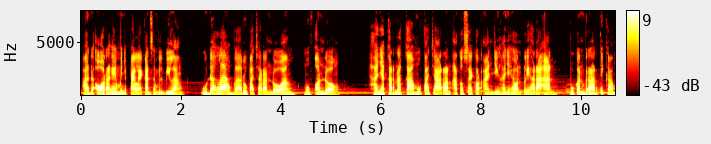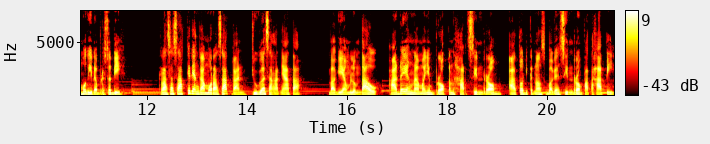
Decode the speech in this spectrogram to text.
ada orang yang menyepelekan sambil bilang, udahlah baru pacaran doang, move on dong. Hanya karena kamu pacaran atau seekor anjing hanya hewan peliharaan, bukan berarti kamu tidak bersedih. Rasa sakit yang kamu rasakan juga sangat nyata. Bagi yang belum tahu, ada yang namanya broken heart syndrome atau dikenal sebagai sindrom patah hati.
